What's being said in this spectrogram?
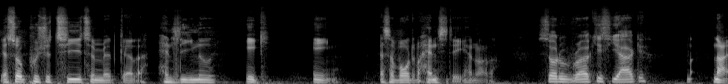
jeg så Pusha T til Met Gala. Han lignede ikke en. Altså, hvor det var hans idé, han var der. Så du Rockys jakke? Nej,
